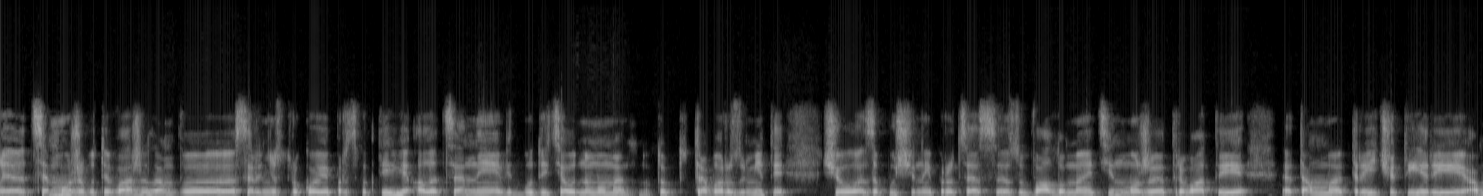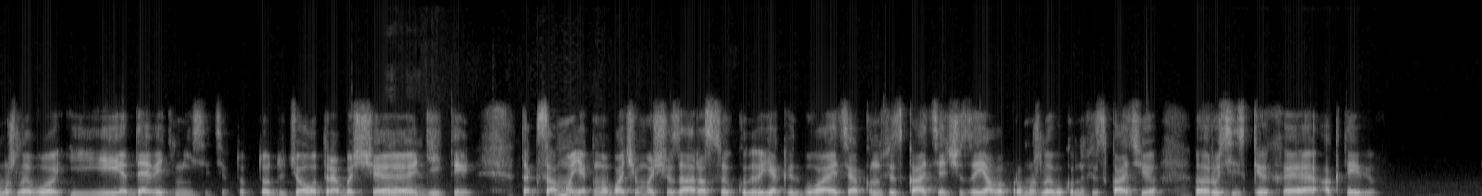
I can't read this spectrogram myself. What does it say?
Е, Це може бути важелем в е, середньостроковій перспективі, але це не відбудеться одномоментно. Тобто, треба розуміти, що запущений процес з обвалом цін може тривати е, там 3-4, а можливо і 9 місяців. Тобто до цього треба ще Мгм. дійти. Так само, як ми бачимо, що зараз е, як відбувається конфіскація чи заява про можливу конфіскацію е, російських е, активів.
